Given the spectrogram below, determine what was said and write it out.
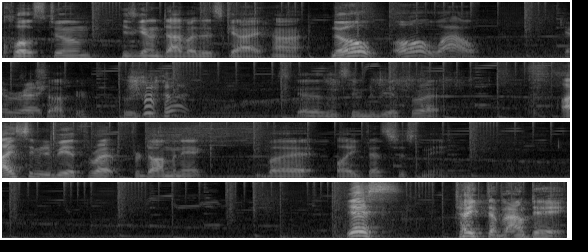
close to him, he's gonna die by this guy, huh? No! Oh, wow. Get wrecked. Shocker. Who is this? this guy doesn't seem to be a threat. I seem to be a threat for Dominic, but, like, that's just me. Yes! Take the bounty!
